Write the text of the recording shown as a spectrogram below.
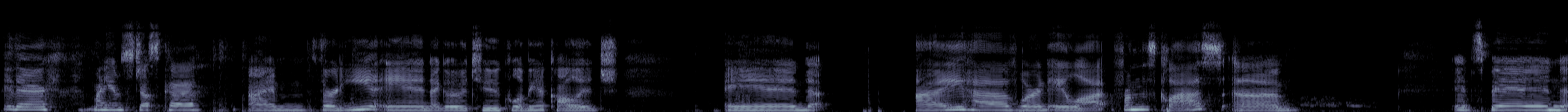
Hey there, my name is Jessica. I'm 30 and I go to Columbia College. And I have learned a lot from this class. Um, it's been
